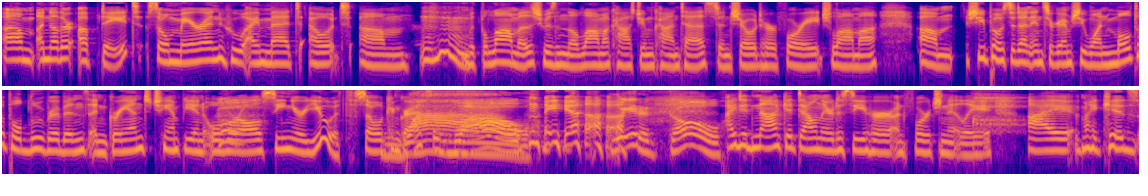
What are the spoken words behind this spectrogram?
Um, another update. So Marin, who I met out um, Mhm. with the llamas, she was in the llama costume contest and showed her 4-H llama. Um, she posted on Instagram she won multiple blue ribbons and grand champion overall senior youth. So congrats! Wow. yeah. Way to go. I did not get down there to see her, unfortunately. I my kids'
